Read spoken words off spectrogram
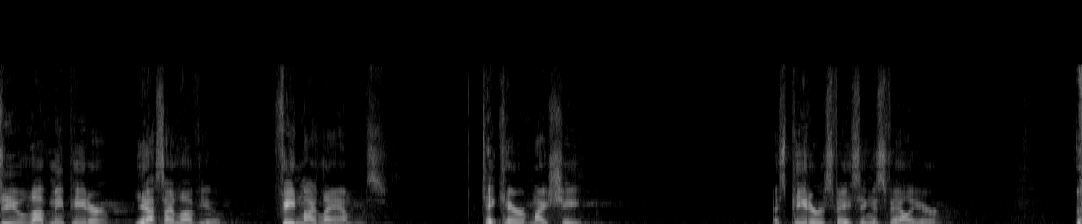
do you love me, Peter? Yes, I love you. Feed my lambs. Take care of my sheep. As Peter is facing his failure,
